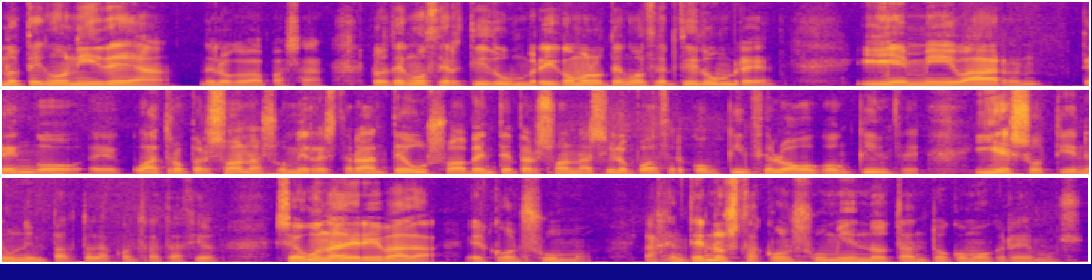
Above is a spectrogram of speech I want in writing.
no tengo ni idea de lo que va a pasar. No tengo certidumbre. Y como no tengo certidumbre, y en mi bar tengo eh, cuatro personas o mi restaurante uso a 20 personas, si lo puedo hacer con 15, lo hago con 15. Y eso tiene un impacto en la contratación. Segunda derivada, el consumo. La gente no está consumiendo tanto como creemos.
